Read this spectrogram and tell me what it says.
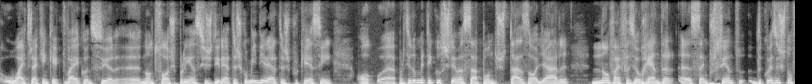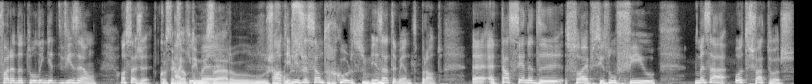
o eye tracking, o que é que vai acontecer? Uh, não só experiências diretas como indiretas, porque é assim: a partir do momento em que o sistema sabe onde estás a olhar, não vai fazer o render a 100% de coisas que estão fora da tua linha de visão. Ou seja, consegues optimizar os recursos. Otimização de recursos, uhum. exatamente. Pronto. Uh, a tal cena de só é preciso um fio, mas há outros fatores.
